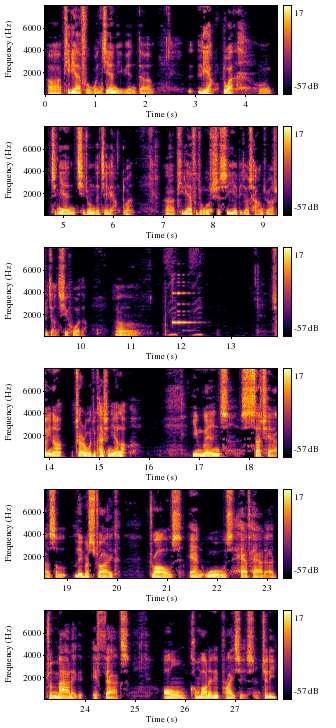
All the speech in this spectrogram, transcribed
啊 PDF 文件里边的两段，我只念其中的这两段。啊，PDF 总共十四页，比较长，主要是讲期货的，嗯，所以呢，这儿我就开始念了 Invents。Such as labor strike, droughts, and wars have had a dramatic effects on commodity prices。这里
